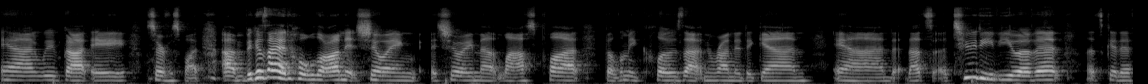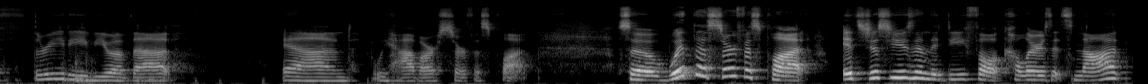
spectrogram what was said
and we've got a surface plot. Um, because I had hold on, it's showing it's showing that last plot, but let me close that and run it again. And that's a 2D view of it. Let's get a 3D view of that. And we have our surface plot. So with the surface plot, it's just using the default colors. It's not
